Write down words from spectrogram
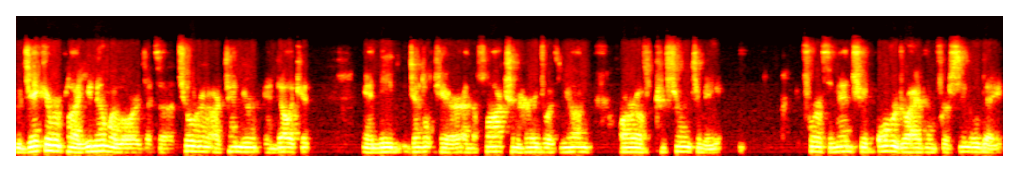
But Jacob replied, You know, my lord, that the children are tender and delicate and need gentle care, and the flocks and herds with young are of concern to me. For if the men should overdrive them for a single day,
